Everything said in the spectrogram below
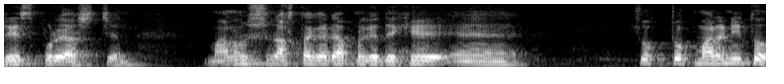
ড্রেস পরে আসছেন। মানুষ রাস্তাঘাটে আপনাকে দেখে চোখ টোক মারেনি তো?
